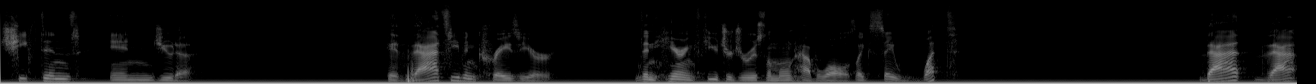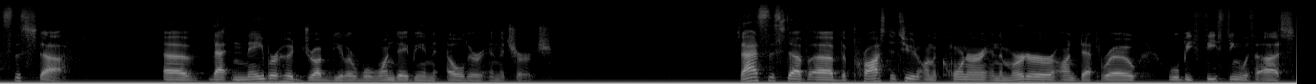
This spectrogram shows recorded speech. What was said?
chieftains in Judah. Okay, that's even crazier than hearing future Jerusalem won't have walls. Like, say what? That that's the stuff of that neighborhood drug dealer will one day be an elder in the church. That's the stuff of the prostitute on the corner and the murderer on death row will be feasting with us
